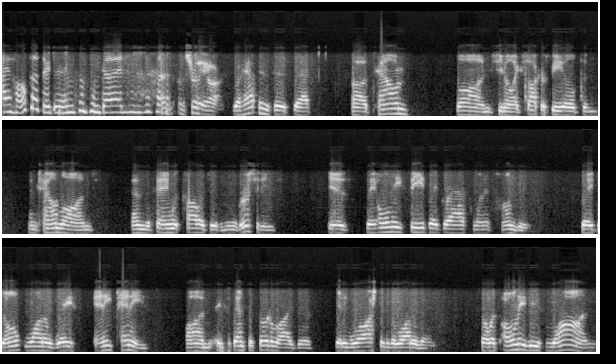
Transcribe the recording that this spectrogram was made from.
I hope that they're doing something good. I'm, I'm sure they are. What happens is that uh, town lawns, you know, like soccer fields and, and town lawns, and the same with colleges and universities, is they only feed their grass when it's hungry. They don't want to waste any pennies on expensive fertilizer getting washed into the waterways. So it's only these lawns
